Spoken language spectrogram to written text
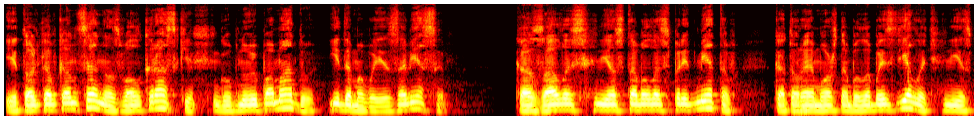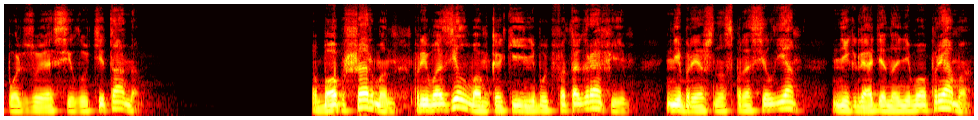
И только в конце назвал краски, губную помаду и дымовые завесы. Казалось, не оставалось предметов, которые можно было бы сделать, не используя силу «Титана». «Боб Шерман привозил вам какие-нибудь фотографии?» — небрежно спросил я, не глядя на него прямо,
